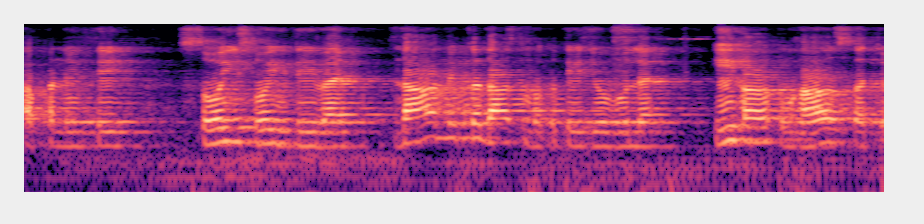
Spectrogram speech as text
ਆਪਣੇ ਤੇ, ਸੋਈ ਸੋਈ ਦੇਵੈ। ਨਾਨਕ ਦਾਸ ਮੁਖ ਤੇ ਜੋ ਬੋਲੇ, ਇਹਾ ਉਹਾ ਸੱਚ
